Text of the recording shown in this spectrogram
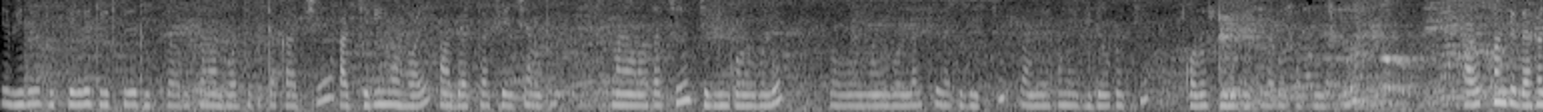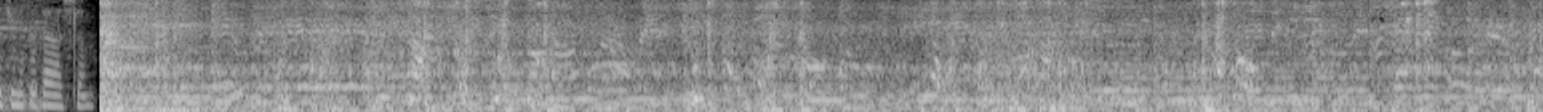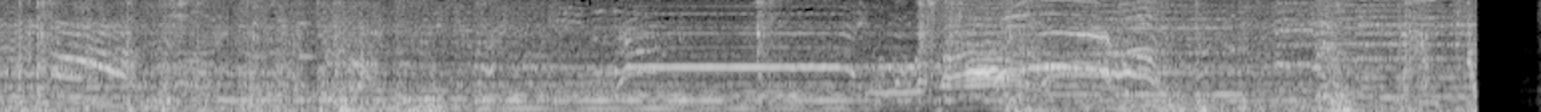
এর ভিতরে ঢুকতে গেলে টিকিট কেটে ঢুকতে হবে। তো আমার বড় টিকিটটা কাটছে। আর চেকিংও হয়। আমার ব্যাগটা চেয়েছে আমাকে। মানে আমার কাছে চেকিং করবে বলে। তো আমি বললাম, ঠিক আছে, দিচ্ছি। তো আমি এখন এই ভিডিও করছি। কত সুন্দর দেখতে লাগো সব জিনিসগুলো। শাহরুখ খানকে দেখার জন্য কোথায় আসলাম?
